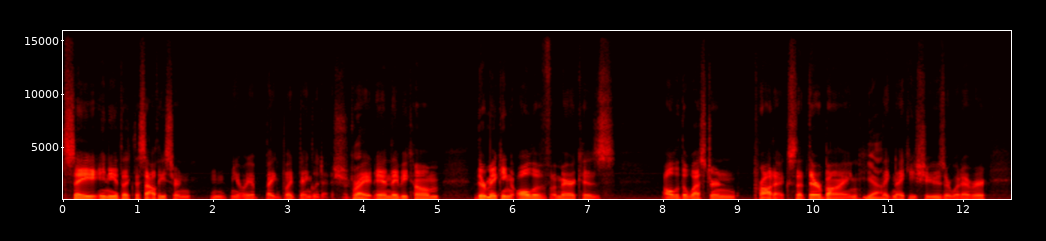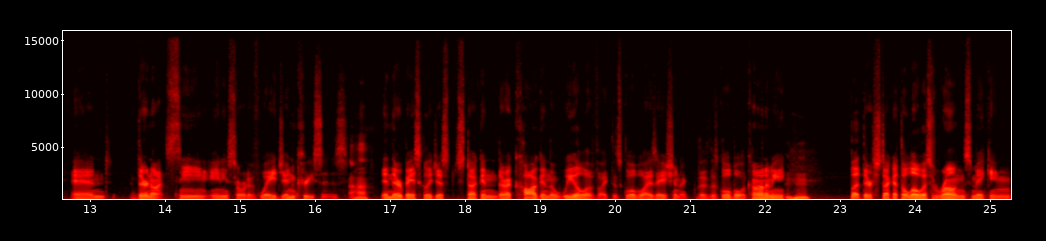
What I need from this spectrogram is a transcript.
say any of like the southeastern, you know, like, like Bangladesh, Okay. right? And they become they're making all of America's all of the Western products that they're buying yeah. like Nike shoes or whatever, and they're not seeing any sort of wage increases, uh huh. and they're basically just stuck in. They're a cog in the wheel of like this globalization, like this global economy, hmm but they're stuck at the lowest rungs, making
